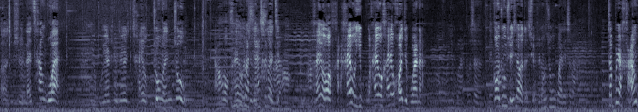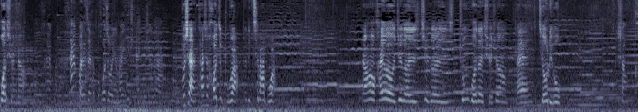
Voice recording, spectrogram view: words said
呃，就是来参观。还有五月是这个，还有中文周，然后还有这个特奖啊，还有还还有一波，还有还有好几波呢。高中学校的学生，高中国的是吧？他不是韩国学生，韩国的，韩国的这还不好照应吗？一天就行了。不是，他是好几波，他得七八波。然后还有这个这个中国的学生来交流、上课，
